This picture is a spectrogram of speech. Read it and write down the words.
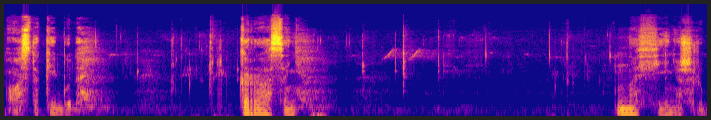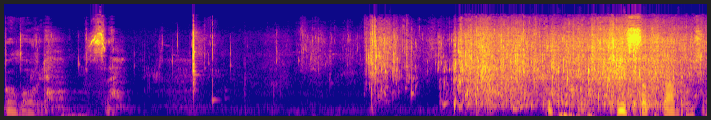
Ось такий буде красень. На фініш риболовлі. Все. Пів садка, друзі.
